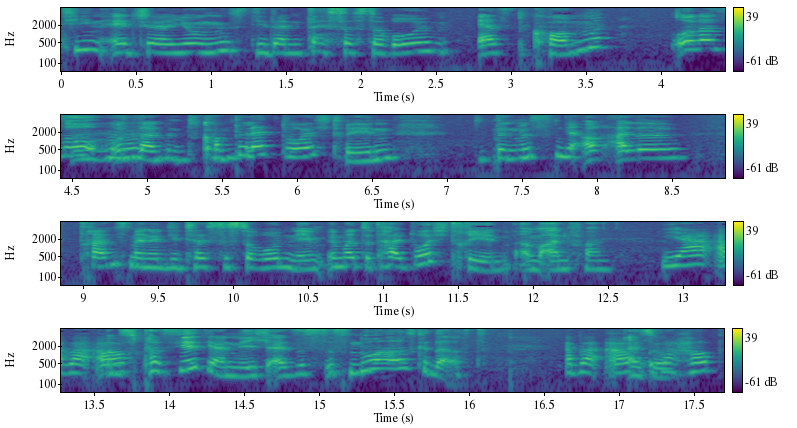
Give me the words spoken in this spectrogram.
Teenager-Jungs, die dann Testosteron erst bekommen oder so mhm. und dann komplett durchdrehen dann müssten ja auch alle Transmänner, die Testosteron nehmen, immer total durchdrehen am Anfang. Ja, aber auch. Und es passiert ja nicht, also es ist nur ausgedacht. Aber auch also. überhaupt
